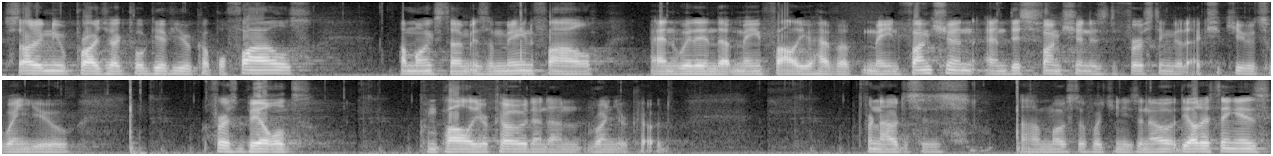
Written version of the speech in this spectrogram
Starting a new project will give you a couple files. Amongst them is a main file and within that main file, you have a main function. And this function is the first thing that executes when you first build, compile your code, and then run your code. For now, this is uh, most of what you need to know. The other thing is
